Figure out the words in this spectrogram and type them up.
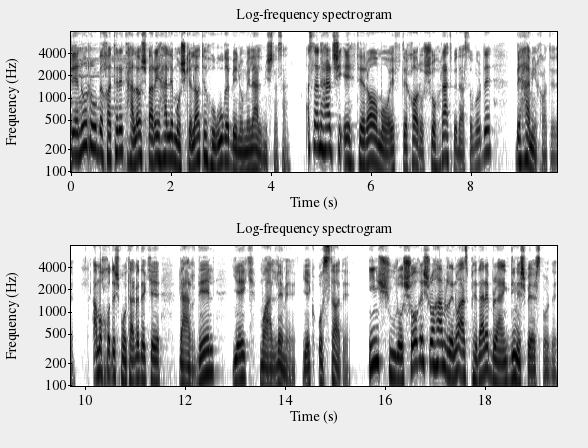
رنو رو به خاطر تلاش برای حل مشکلات حقوق بین الملل می‌شناسن. اصلا هرچی احترام و افتخار و شهرت به دست آورده به همین خاطره. اما خودش معتقده که در دل یک معلمه یک استاده. این شور و شوقش رو هم رنو از پدر برنگدینش به ارث برده.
